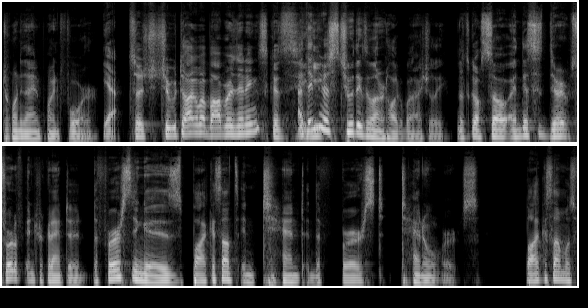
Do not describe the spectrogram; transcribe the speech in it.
29.4. Yeah. So should we talk about Babar's innings? Because I think there's two things I want to talk about actually. let's go. So, and this is they're sort of interconnected. The first thing is Pakistan's intent in the first 10 overs. Pakistan was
